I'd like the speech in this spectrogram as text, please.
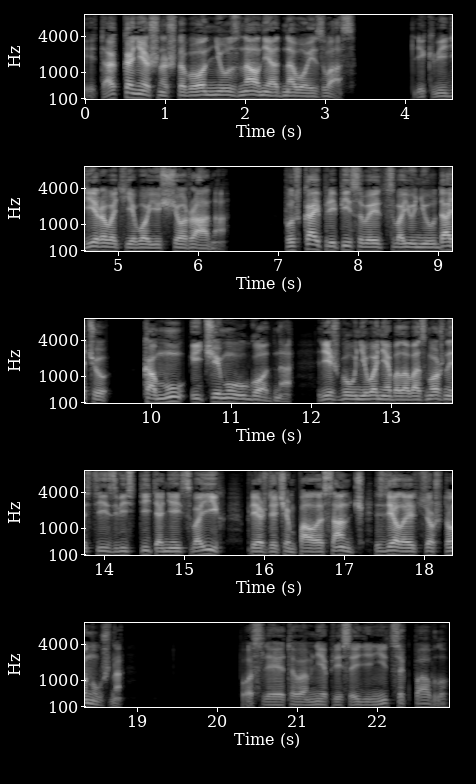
И так, конечно, чтобы он не узнал ни одного из вас. Ликвидировать его еще рано. Пускай приписывает свою неудачу кому и чему угодно, лишь бы у него не было возможности известить о ней своих, прежде чем Павел Санч сделает все, что нужно. После этого мне присоединиться к Павлу.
